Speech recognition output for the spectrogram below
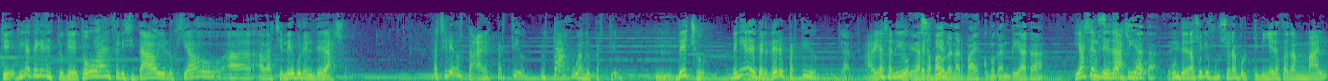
Que fíjate que en esto, que todos han felicitado y elogiado a, a Bachelet por el dedazo. Bachelet no estaba en el partido, no estaba jugando el partido. Mm. De hecho, venía de perder el partido. Claro. Había salido Le das a. Paula Narváez como candidata. Y hace el dedazo, candidata un dedazo que funciona porque Piñera está tan mal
